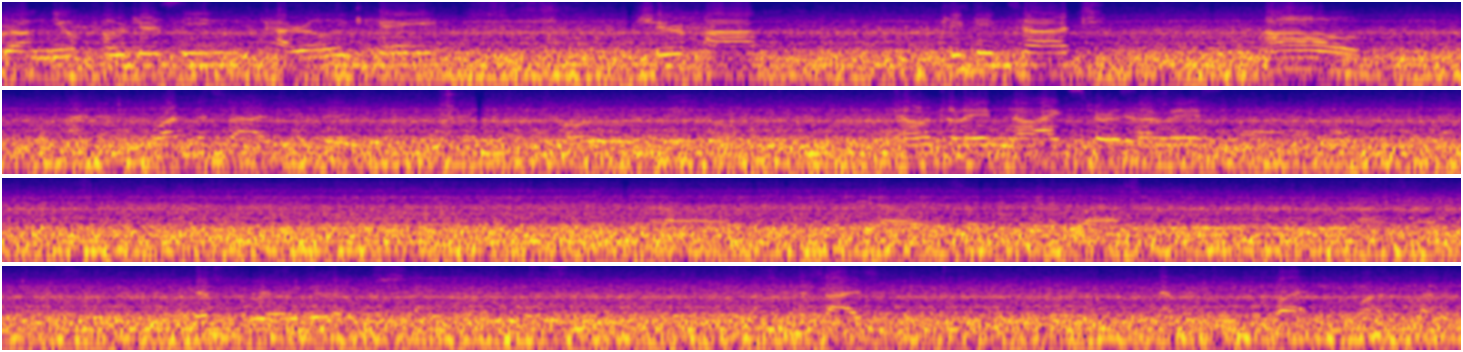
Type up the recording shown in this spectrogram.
From new scene, karaoke, cheer pop, keep in touch. Oh, One massage is busy. Totally legal. totally no extra uh, service. Uh, you know, it's like in a glass room. Just really good. She decides everything but one button.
